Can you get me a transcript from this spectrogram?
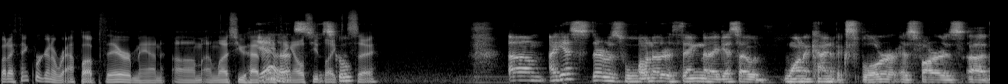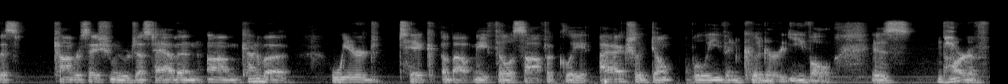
but I think we're gonna wrap up there, man. Um, unless you have Yeah, anything else you'd like cool. to say. Um, I guess there was one other thing that I guess I would want to kind of explore as far as uh, this conversation we were just having. Um, kind of a weird tick about me philosophically. I actually don't believe in good or evil. Is part of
